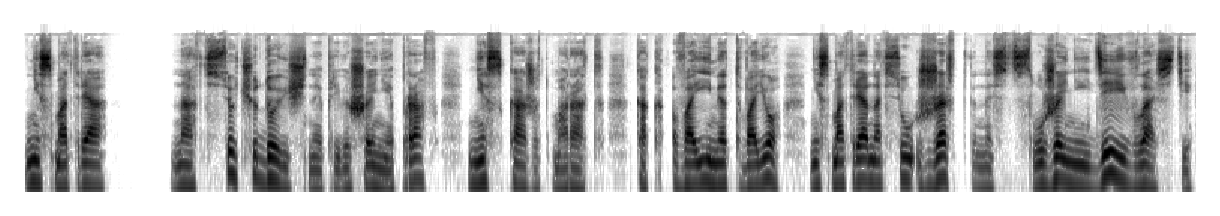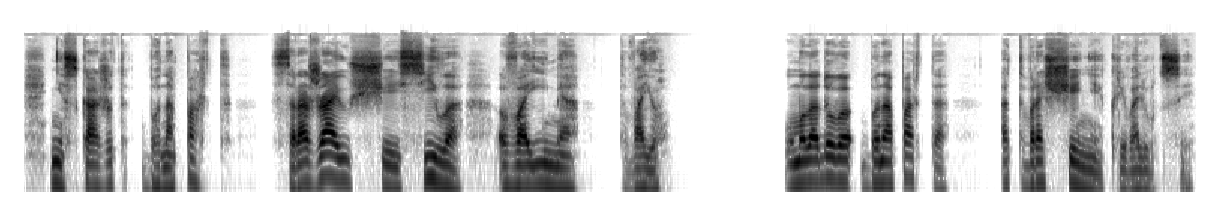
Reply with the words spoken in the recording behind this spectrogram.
несмотря на все чудовищное превышение прав, не скажет Марат, как во имя твое, несмотря на всю жертвенность служения идеи власти, не скажет Бонапарт, сражающая сила во имя твое. У молодого Бонапарта отвращение к революции.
